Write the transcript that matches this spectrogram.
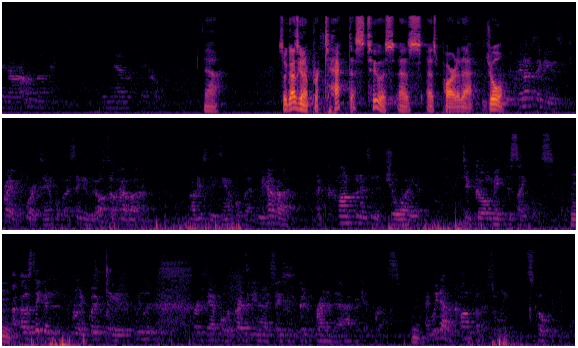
in our own minds. We never fail him. Yeah. So God's going to protect us too as, as, as part of that. Joel. And I was thinking, it's, it's probably a poor example, but I was thinking we'd also have a, I'll get to the example, but we have a, a confidence and a joy to go make disciples. I, I was thinking really quickly, if we, li- for example, the President of the United States is a good friend and an advocate for us. And we'd have a confidence when we spoke to people.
